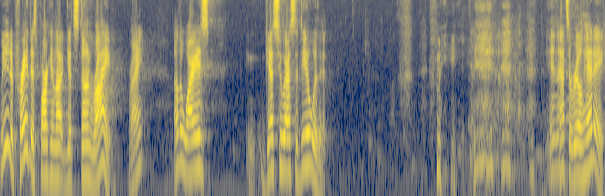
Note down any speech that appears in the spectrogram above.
We need to pray this parking lot gets done right, right? Otherwise, guess who has to deal with it? Me. And that's a real headache.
